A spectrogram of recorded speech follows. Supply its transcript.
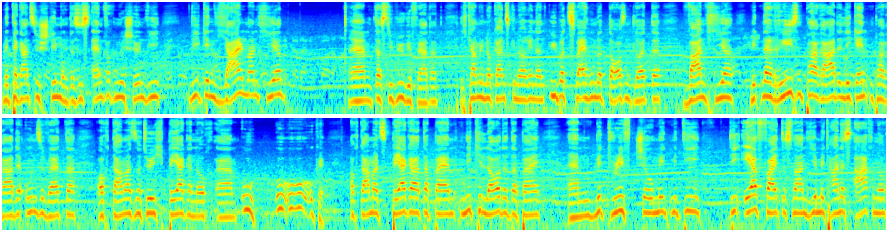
mit der ganzen Stimmung. Das ist einfach nur schön, wie, wie genial man hier ähm, das Debüt gefeiert hat. Ich kann mich noch ganz genau erinnern, über 200.000 Leute waren hier mit einer Riesenparade, Legendenparade und so weiter. Auch damals natürlich Berger noch, ähm, uh, uh, uh, uh, okay. Auch damals Berger dabei, Niki Lauda dabei, ähm, mit Drift Show, mit, mit die, die Airfighters waren hier mit Hannes Ach noch,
